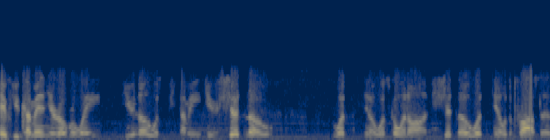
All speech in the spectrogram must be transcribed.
if you come in, you're overweight. You know what? I mean, you should know what you know what's going on. You should know what you know what the process,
